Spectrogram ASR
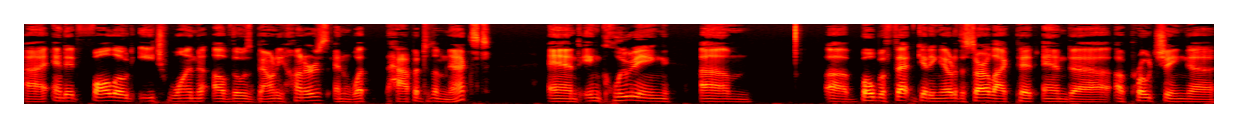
uh, and it followed each one of those bounty hunters and what happened to them next, and including um, uh, Boba Fett getting out of the Sarlacc pit and uh, approaching uh,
